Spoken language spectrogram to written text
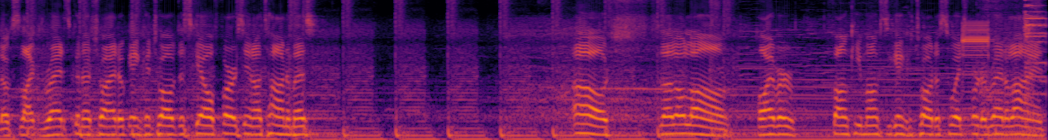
Looks like Red's gonna try to gain control of the scale first in autonomous. Oh, a little long. However, Funky Monkeys again control the switch for the Red Alliance.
